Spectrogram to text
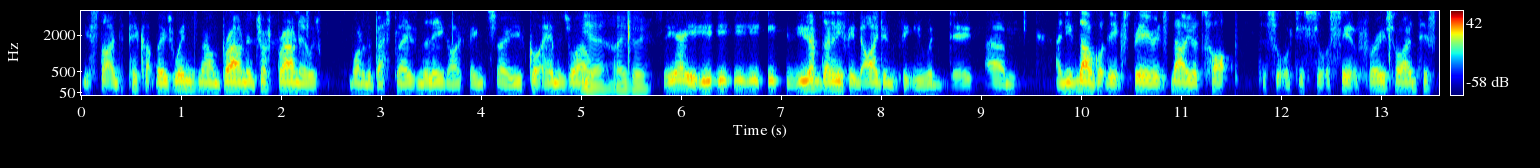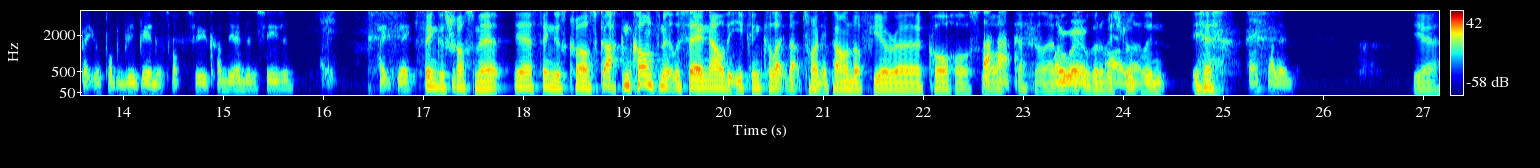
you're starting to pick up those wins now. And Brown, and Josh Brownhill was one of the best players in the league, I think. So you've got him as well. Yeah, I agree. So yeah, you, you, you, you haven't done anything that I didn't think you would do, um, and you've now got the experience. Now you're top to sort of just sort of see it through. So I anticipate you'll probably be in the top two come the end of the season. Hopefully, fingers crossed, mate. Yeah, fingers crossed. I can confidently say now that you can collect that twenty pound off your uh, co-host, though. Definitely, I, I we're going to be I'll, struggling. Um, yeah, I'll tell him. Yeah,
